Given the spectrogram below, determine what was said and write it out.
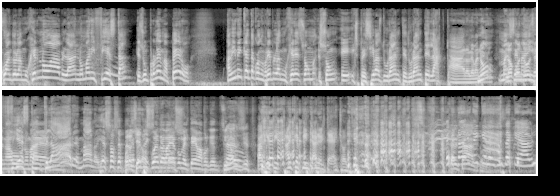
cuando la mujer no habla, no manifiesta, es un problema. Pero a mí me encanta cuando, por ejemplo, las mujeres son, son eh, expresivas durante, durante el acto. Ah, lo levantan. No, lo se conducen a uno, maestro. claro, hermano, y eso se pone Pero siempre y cuando vaya con el tema, porque si Claro, no. hay, que pin- hay que pintar el techo. pero no dicen que les gusta que hable.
